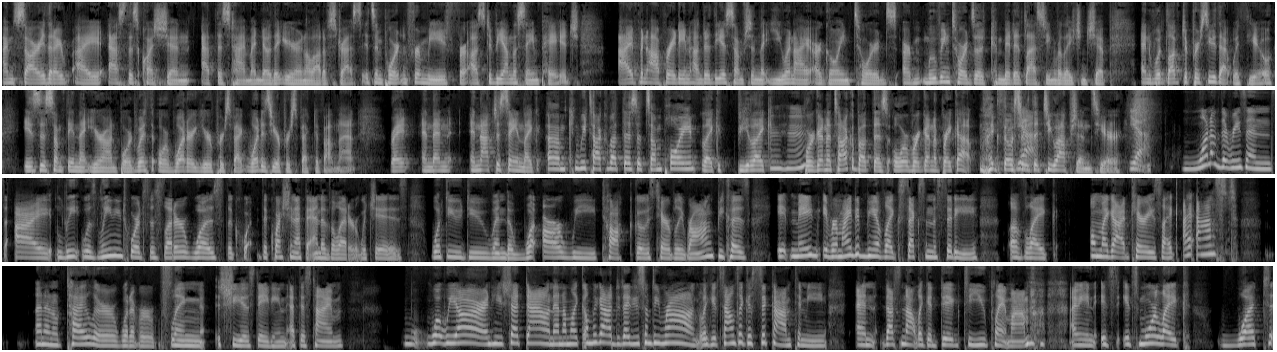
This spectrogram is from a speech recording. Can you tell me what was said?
I'm sorry that I, I asked this question at this time. I know that you're in a lot of stress. It's important for me, for us to be on the same page. I've been operating under the assumption that you and I are going towards, are moving towards a committed, lasting relationship and would love to pursue that with you. Is this something that you're on board with or what are your perspective? What is your perspective on that? Right. And then, and not just saying like, um, can we talk about this at some point? Like, be like, we're going to talk about this or we're going to break up. Like, those Yeah. are the two options here. Yeah. One of the reasons I le- was leaning towards this letter was the que- the question at the end of the letter, which is, "What do you do when the what are we talk goes terribly wrong?" Because it made it reminded me of like Sex and the City, of like, oh my God, Carrie's like, I asked, I don't know, Tyler, whatever fling she is dating at this time, what we are and he shut down and i'm like oh my god did i do something wrong? Like it sounds like a sitcom to me and that's not like a dig to you plant mom. I mean it's it's more like what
